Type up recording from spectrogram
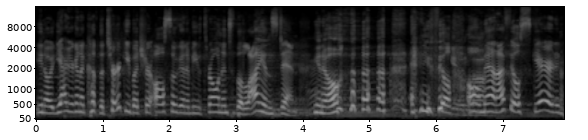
you know, yeah, you're gonna cut the turkey, but you're also gonna be thrown into the lion's den, you know? and you feel, oh man, I feel scared. And,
